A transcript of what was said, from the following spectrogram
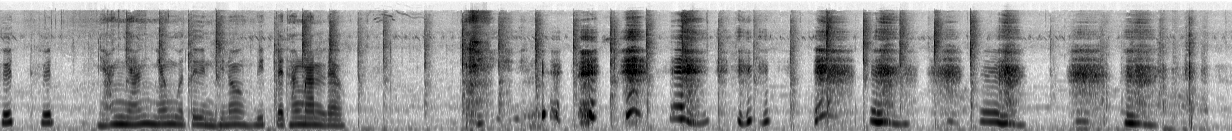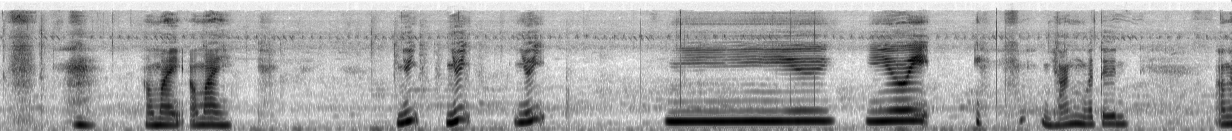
ฮึดฮึดยังยังยังบ่ตื่นพี่น้องวิดไปทางนั้นแล้วเอาไหมเอาไหม ยุ้ยยุ้ยยุ้ยยุ้ยยุ้ยยังมาตื่นเอาไหม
